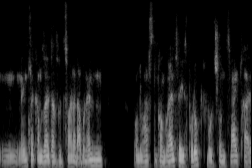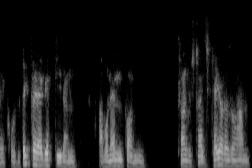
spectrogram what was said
eine Instagram-Seite hast mit 200 Abonnenten und du hast ein konkurrenzfähiges Produkt, wo es schon zwei, drei große Big Player gibt, die dann Abonnenten von 20, 30k oder so haben,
